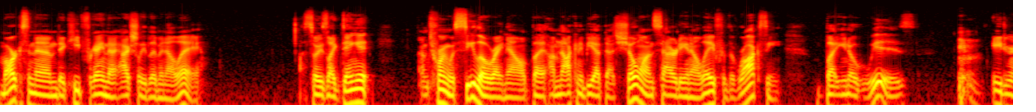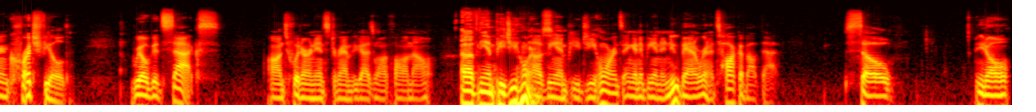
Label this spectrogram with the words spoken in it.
Marcus and them, they keep forgetting that I actually live in LA. So he's like, dang it, I'm touring with CeeLo right now, but I'm not going to be at that show on Saturday in LA for the Roxy. But you know who is? Adrian Crutchfield, real good sax on Twitter and Instagram if you guys want to follow him out Of the NPG horns. of the NPG horns and going to be in a new band. We're going to talk about that. So, you know,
